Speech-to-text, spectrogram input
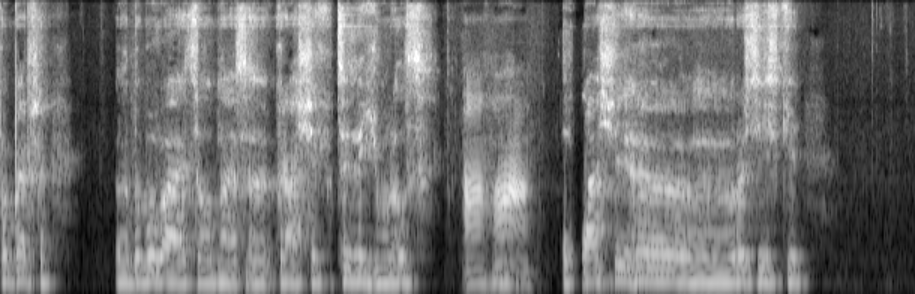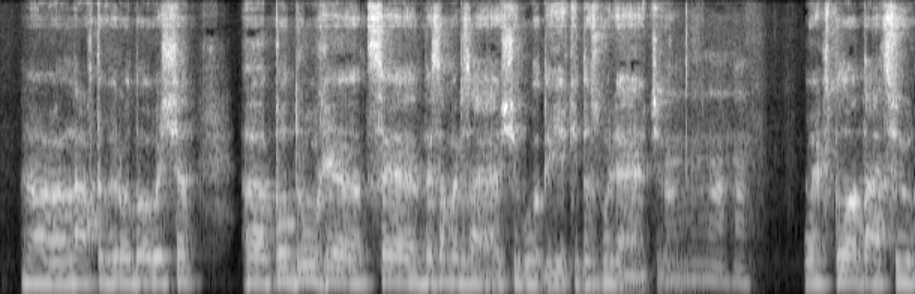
по-перше, е, добувається одна з е, кращих, це не Юралс, Ага. Кращі е, російські е, нафтові родовища. Е, По-друге, це не замерзаючі води, які дозволяють Ага. експлуатацію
